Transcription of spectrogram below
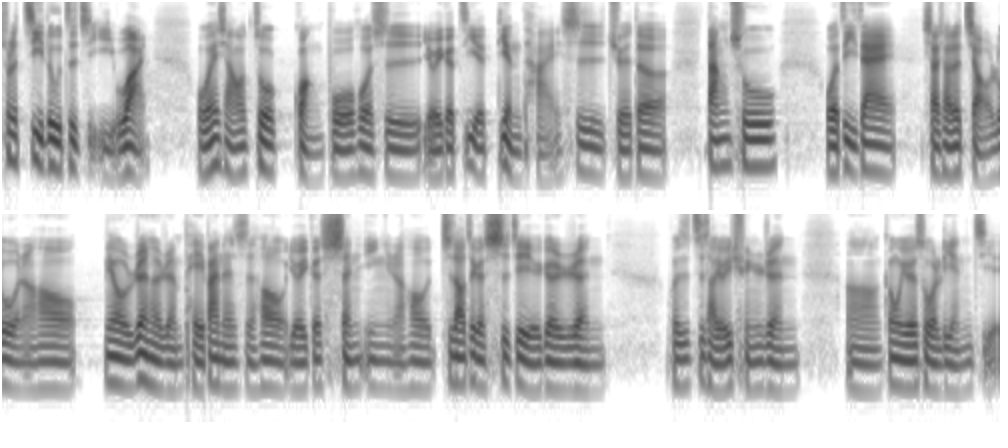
除了记录自己以外，我会想要做广播，或是有一个自己的电台，是觉得当初我自己在小小的角落，然后。没有任何人陪伴的时候，有一个声音，然后知道这个世界有一个人，或是至少有一群人，嗯、跟我有所连接，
